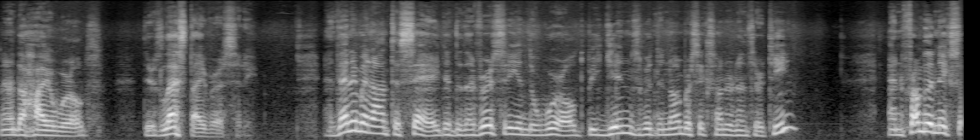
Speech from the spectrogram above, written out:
than in the higher worlds there's less diversity. And then he went on to say that the diversity in the world begins with the number 613, and from the next,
